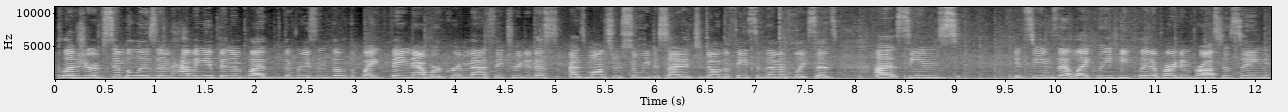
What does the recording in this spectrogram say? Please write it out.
pleasure of symbolism, having it been implied that the reason that the White Fang now were Grimm masks, they treated us as monsters, so we decided to don the face of them, as Blake says, uh, seems it seems that likely he played a part in processing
